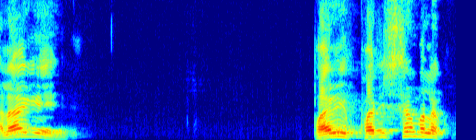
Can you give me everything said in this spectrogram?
అలాగే పరి పరిశ్రమలకు.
